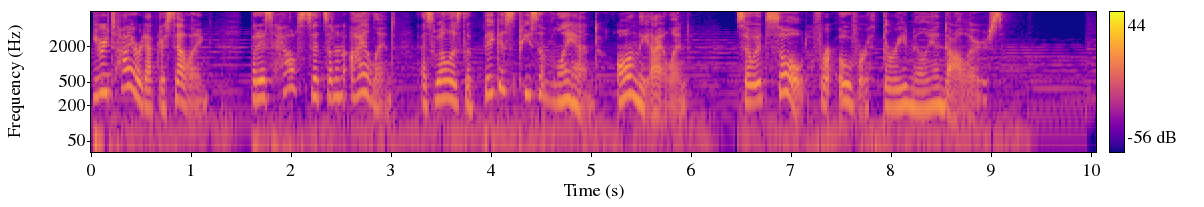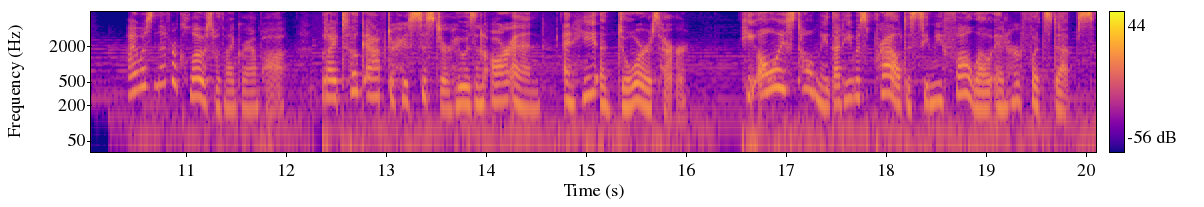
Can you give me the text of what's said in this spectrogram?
He retired after selling, but his house sits on an island, as well as the biggest piece of land on the island, so it sold for over $3 million. I was never close with my grandpa, but I took after his sister, who is an RN, and he adores her. He always told me that he was proud to see me follow in her footsteps.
